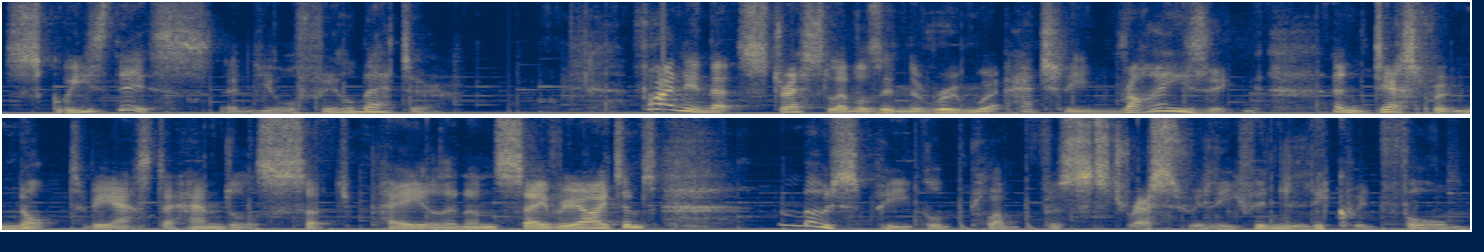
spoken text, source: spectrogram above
squeeze this and you'll feel better. Finding that stress levels in the room were actually rising, and desperate not to be asked to handle such pale and unsavoury items, most people plump for stress relief in liquid form.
